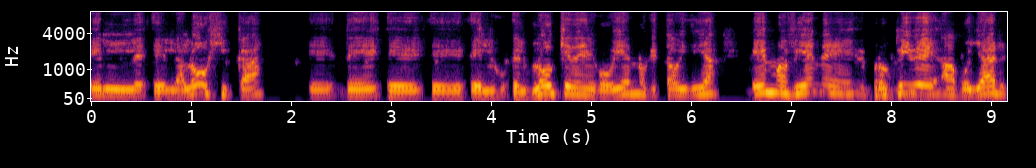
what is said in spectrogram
la lógica eh, del de, eh, eh, el, bloque de gobierno que está hoy día es más bien proclive a apoyar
